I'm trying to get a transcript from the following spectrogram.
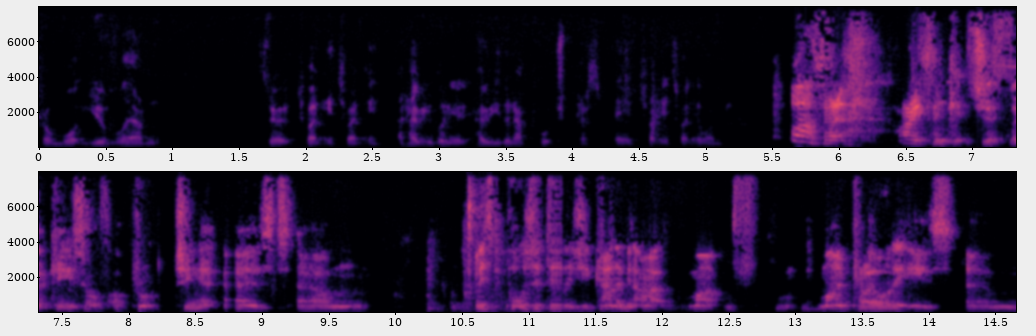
from what you've learned throughout 2020? And how are you going to how are you going to approach uh, 2021? Well, I, th- I think it's just a case of approaching it as um, as positive as you can. I mean, I, my my priorities um,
